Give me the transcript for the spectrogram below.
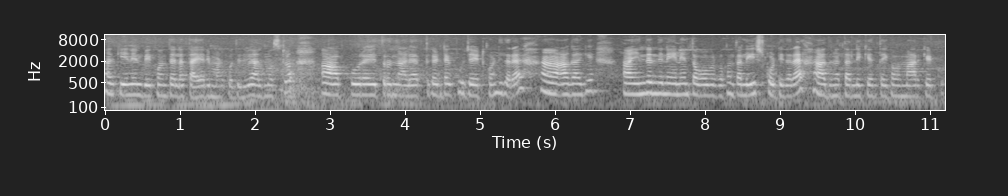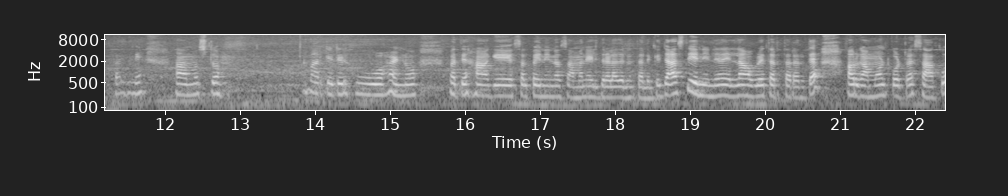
ಅದಕ್ಕೆ ಏನೇನು ಬೇಕು ಅಂತ ಎಲ್ಲ ತಯಾರಿ ಮಾಡ್ಕೋತಿದ್ವಿ ಆಲ್ಮೋಸ್ಟು ಪೂರೈತರು ನಾಳೆ ಹತ್ತು ಗಂಟೆಗೆ ಪೂಜೆ ಇಟ್ಕೊಂಡಿದ್ದಾರೆ. ಹಾಗಾಗಿ ಹಿಂದಿನ ದಿನ ಏನೇನು ತೊಗೊಬರ್ಬೇಕು ಅಂತ ಲೀಸ್ಟ್ ಕೊಟ್ಟಿದ್ದಾರೆ. ಅದನ್ನು ತರಲಿಕ್ಕೆ ಅಂತ ಈಗ ಮಾರ್ಕೆಟ್ಗೆ ಹೋಗ್ತಾ ಇದ್ದೀನಿ ಆಲ್ಮೋಸ್ಟು ಮಾರ್ಕೆಟಲ್ಲಿ ಹೂವು, ಹಣ್ಣು, ಮತ್ತು ಹಾಗೆ ಸ್ವಲ್ಪ ಏನೇನೋ ಸಾಮಾನು ಹೇಳಿದ್ರಲ್ಲ, ಅದನ್ನು ತರಲಿಕ್ಕೆ. ಜಾಸ್ತಿ ಏನಿಲ್ಲ, ಎಲ್ಲ ಅವರೇ ತರ್ತಾರಂತೆ. ಅವ್ರಿಗೆ ಅಮೌಂಟ್ ಕೊಟ್ಟರೆ ಸಾಕು.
